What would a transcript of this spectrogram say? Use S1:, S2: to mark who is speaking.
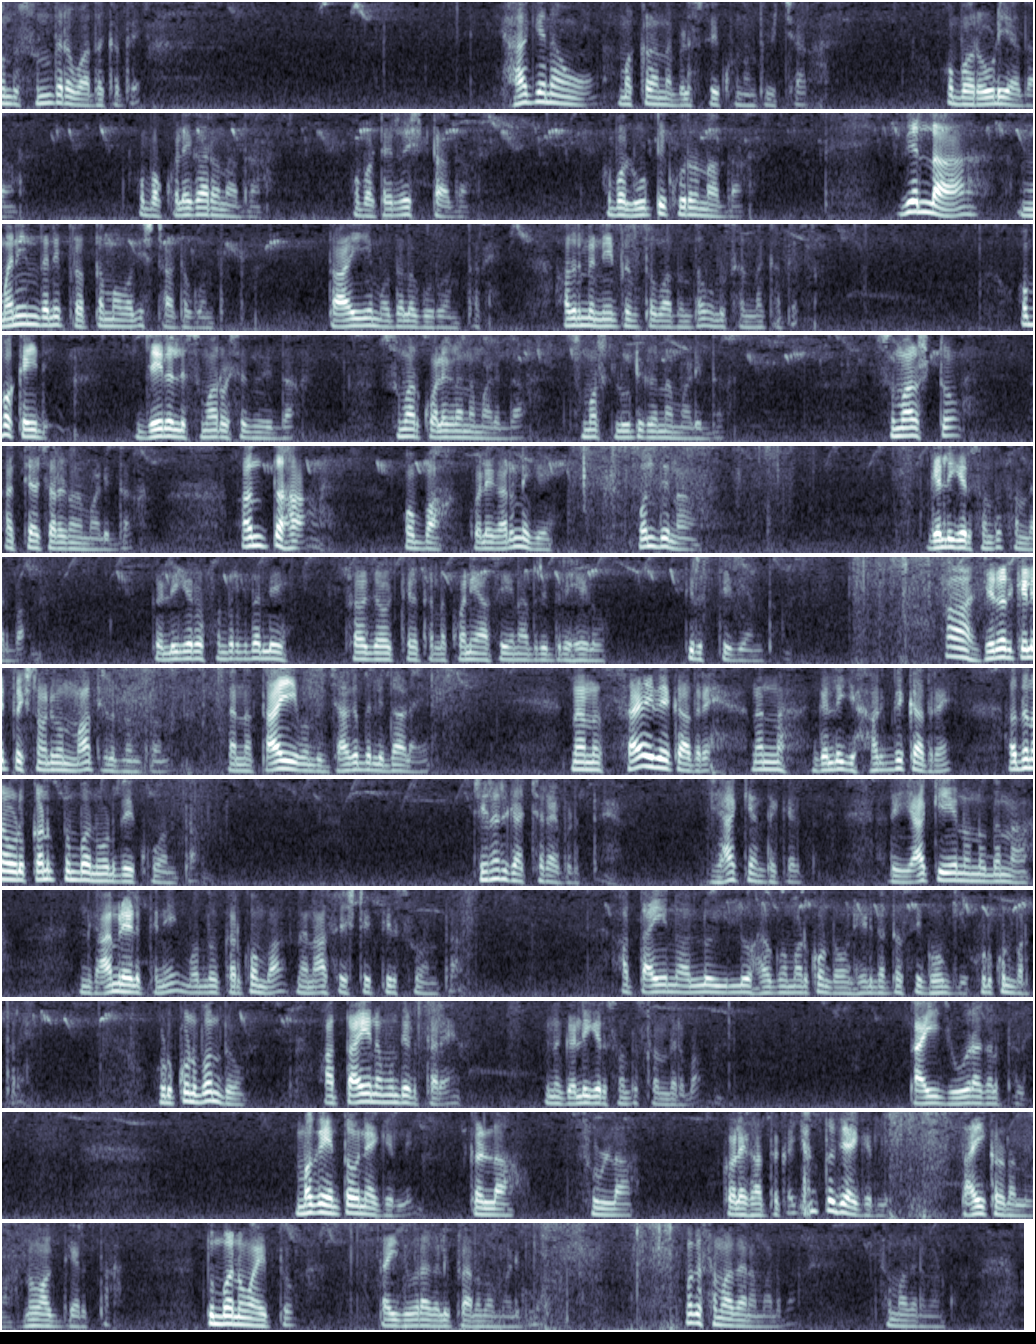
S1: ಒಂದು ಸುಂದರವಾದ ಕತೆ. ಹಾಗೆ ನಾವು ಮಕ್ಕಳನ್ನು ಬೆಳೆಸಬೇಕು ಅನ್ನೋಂಥ ವಿಚಾರ. ಒಬ್ಬ ರೌಡಿಯಾದ, ಒಬ್ಬ ಕೊಲೆಗಾರನಾದ, ಒಬ್ಬ ಟೆರರಿಸ್ಟ್ ಆದ ಒಬ್ಬ ಲೂಟಿಕೂರನಾದ ಇವೆಲ್ಲ ಮನೆಯಿಂದಲೇ ಪ್ರಥಮವಾಗಿ ಸ್ಟಾರ್ಟ್ ಆಗುವಂಥದ್ದು. ತಾಯಿಯೇ ಮೊದಲ ಗುರು ಅಂತಾರೆ. ಅದ್ರ ಮೇಲೆ ನಿಯಂತ್ರಿತವಾದಂಥ ಒಂದು ಸಣ್ಣ ಕತೆ. ಒಬ್ಬ ಕೈದಿ ಜೈಲಲ್ಲಿ ಸುಮಾರು ವರ್ಷದಿಂದಿದ್ದ ಸುಮಾರು ಕೊಲೆಗಳನ್ನು ಮಾಡಿದ್ದ ಸುಮಾರು ಲೂಟಿಗಳನ್ನು ಮಾಡಿದ್ದ ಸುಮಾರಷ್ಟು ಅತ್ಯಾಚಾರಗಳನ್ನು ಮಾಡಿದ್ದ. ಅಂತಹ ಒಬ್ಬ ಕೊಲೆಗಾರನಿಗೆ ಒಂದಿನ ಗಲ್ಲಿಗೇರಿಸುವಂಥ ಸಂದರ್ಭ. ಗಲ್ಲಿಗೇರೋ ಸಂದರ್ಭದಲ್ಲಿ ಸಹಜವಾಗಿ ಕೇಳ್ತಾರಲ್ಲ, ಕೊನೆ ಆಸೆ ಏನಾದರೂ ಇದ್ದರೆ ಹೇಳು, ತೀರಿಸ್ತೀವಿ ಅಂತ. ಹಾಂ ಜೈಲರ್ ಕೇಳಿದ ತಕ್ಷಣ ಅವ್ರಿಗೆ ಒಂದು ಮಾತು ಹೇಳಿದಂತ ನನ್ನ ತಾಯಿ ಒಂದು ಜಾಗದಲ್ಲಿದ್ದಾಳೆ. ನಾನು ಸಾಯಬೇಕಾದ್ರೆ, ನನ್ನ ಗಲ್ಲಿಗೆ ಹಾಕಬೇಕಾದ್ರೆ ಅದನ್ನು ಅವಳು ಕಣ್ಣು ತುಂಬ ನೋಡಬೇಕು ಅಂತ. ಜೈಲರಿಗೆ ಆಶ್ಚರ್ಯ ಆಗಿಬಿಡುತ್ತೆ. ಯಾಕೆ ಅಂತ ಕೇಳ್ತಾನೆ. ಅದು ಯಾಕೆ ಏನು ಅನ್ನೋದನ್ನು ನನಗೆ ಆಮೇಲೆ ಹೇಳ್ತೀನಿ. ಮೊದಲು ಕರ್ಕೊಂಬ, ನನ್ನ ಆಸೆ ಎಷ್ಟೇ ತೀರಿಸು ಅಂತ. ಆ ತಾಯಿನೂ ಅಲ್ಲೂ ಇಲ್ಲೂ ಹಾಗೂ ಮಾಡ್ಕೊಂಡು ಅವ್ನು ಹಿಡಿದ ಡ್ರೆಸ್ಸಿಗೆ ಹೋಗಿ ಹುಡ್ಕೊಂಡು ಬರ್ತಾರೆ. ಹುಡ್ಕೊಂಡು ಬಂದು ಆ ತಾಯಿನ ಮುಂದೆ ಇಡ್ತಾರೆ. ಇನ್ನು ಗಲ್ಲಿಗೇರಿಸುವಂಥ ಸಂದರ್ಭ. ತಾಯಿ ಜೋರಾಗಳ್ತಾಳೆ ಮಗ ಎಂಥವನೇ ಆಗಿರಲಿ, ಕಳ್ಳ, ಸುಳ್ಳ, ಕೊಲೆಘಾತಕ ಎಂಥದ್ದೇ ಆಗಿರಲಿ, ತಾಯಿ ಕರಡಲ್ವ ನೋವಾಗದೇ ಇರುತ್ತಾ? ತುಂಬ ನೋವಾಯಿತು. ತಾಯಿ ಜೋರಾಗಲಿ ಪ್ರಾರಂಭ ಮಾಡಿದ್ಲು ಮಗ ಸಮಾಧಾನ ಮಾಡ್ದ. ಸಮಾಧಾನ ಮಾಡ್ಕೊ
